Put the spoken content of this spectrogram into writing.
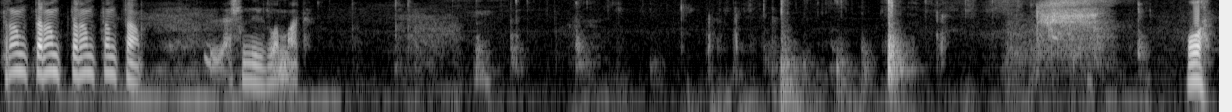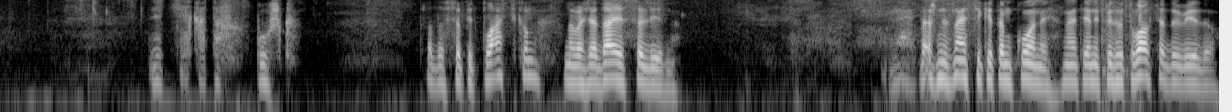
Трам-тарам-тарам-там-там. Ля, що не відламати. О! Дивіться, яка то пушка. Правда, все під пластиком, але виглядає солідно. Навіть не знаю, скільки там коней. Знаєте, я не підготувався до відео.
